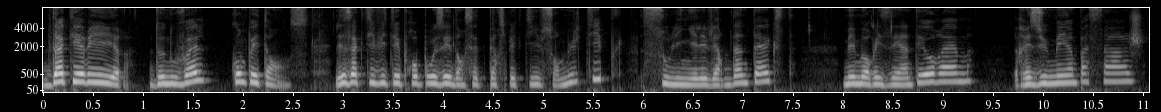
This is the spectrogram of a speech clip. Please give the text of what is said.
d'acquérir de nouvelles compétences. Les activités proposées dans cette perspective sont multiples. Souligner les verbes d'un texte, mémoriser un théorème, résumer un passage,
